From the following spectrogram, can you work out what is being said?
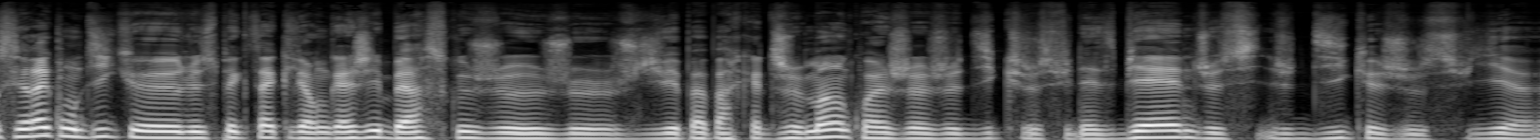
c'est vrai qu'on dit que le spectacle est engagé parce que je je, n'y vais pas par quatre chemins. Quoi. Je, dis que je suis lesbienne, je, dis que je suis euh,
